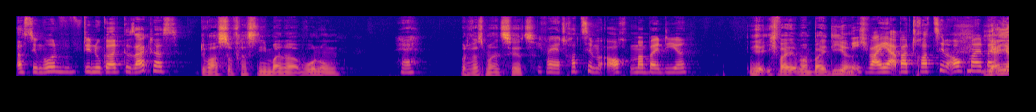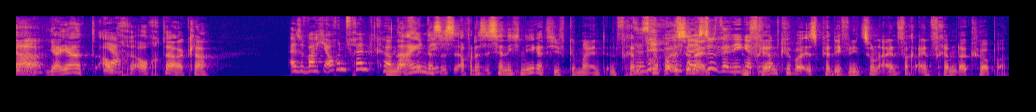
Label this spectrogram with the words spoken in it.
Aus dem Grund, den du gerade gesagt hast. Du warst so fast nie in meiner Wohnung. Hä? Oder was meinst du jetzt? Ich war ja trotzdem auch mal bei dir. Ja, ich war ja immer bei dir. Nee, ich war ja aber trotzdem auch mal bei ja, ja, dir. ja, ja, auch, Ja. auch da, klar. Also war ich auch ein Fremdkörper. für Nein, das dich. ist, aber das ist ja nicht negativ gemeint. Ein Fremdkörper ist, nein, ein. Fremdkörper ist per Definition einfach ein fremder Körper.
